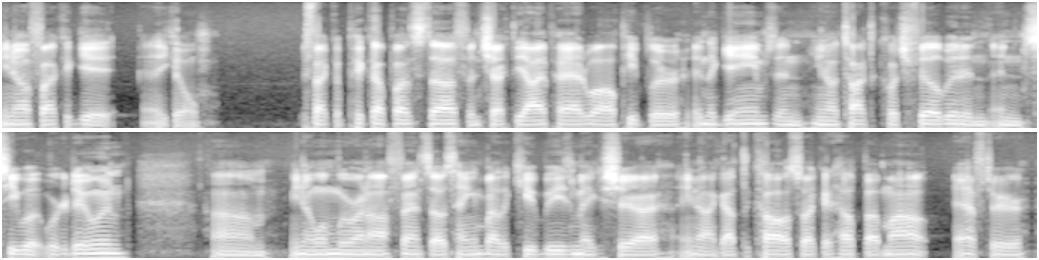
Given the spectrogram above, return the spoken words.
you know, if I could get, you know, if I could pick up on stuff and check the iPad while people are in the games and, you know, talk to Coach Philbin and, and see what we're doing. Um, you know, when we were on offense, I was hanging by the QBs, making sure I, you know, I got the call so I could help them out after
